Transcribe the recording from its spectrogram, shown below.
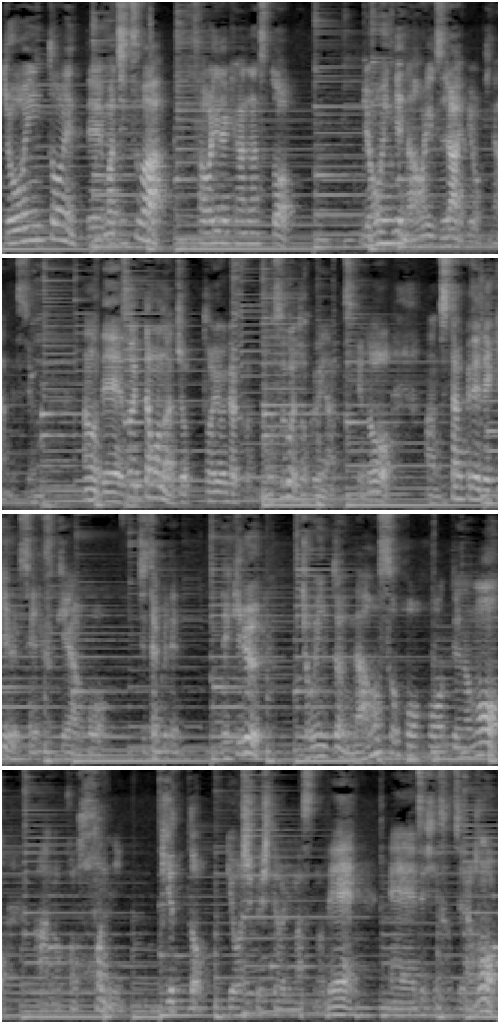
上咽頭炎って、まあ、実は触りだけ話すと病院で治りづらい病気なんですよなのでそういったものは東洋医学はものすごい得意なんですけどあの自宅でできるセルフケア法自宅でできる上咽頭炎を治す方法っていうのもあのこの本にギュッと凝縮しておりますので、えー、ぜひそちらも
